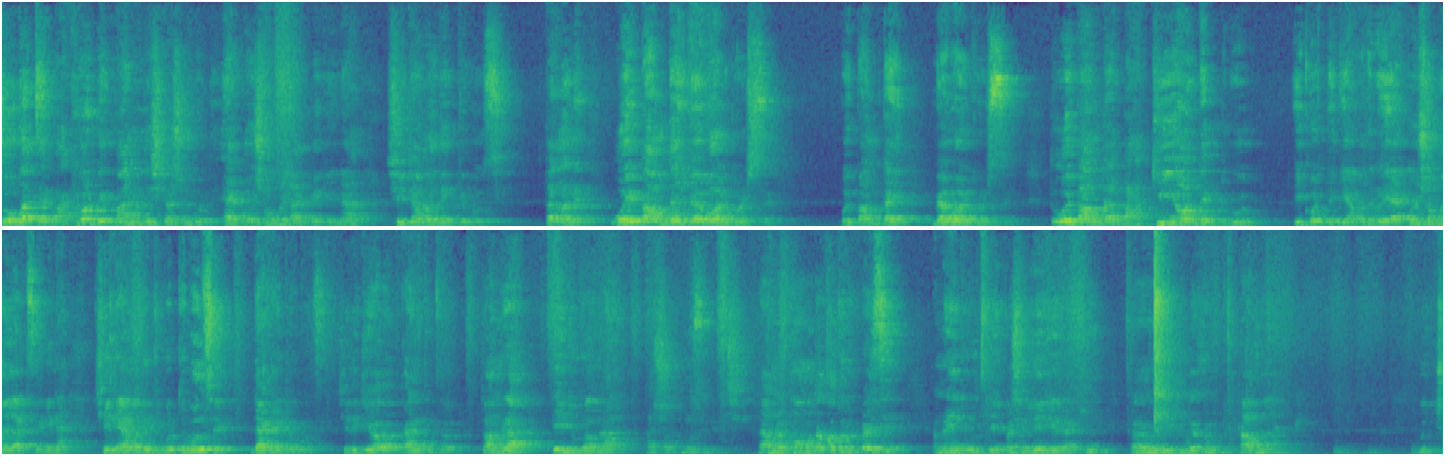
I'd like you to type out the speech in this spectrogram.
চৌবাচ্চার বাকি অর্ধেক পানি নিষ্কাশন করতে একই সময় লাগবে কিনা সেটা আমরা দেখতে বলছি। তার মানে ওই পাম্পটাই ব্যবহার করছে। ওই পাম্পটাই ব্যবহার করছে। তো ওই পাম্পটা বাকি অর্ধেকটুকু ই করতে গিয়ে আমাদের ওই একই সময় লাগছে কিনা সেটা আমাদের কি করতে বলছে? দেখাইতে বলছে। সেটা কি হবে? গাণিতিক হবে। তো আমরা এইটুকু আমরা আসো মুছে দিচ্ছি। তা আমরা ক্ষমতা কতটুকু পাইছি? আমরা এইটুকু এই পাশে রাখি। কারণ এইটুকু এখন কাজ লাগবে। বুঝছ?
